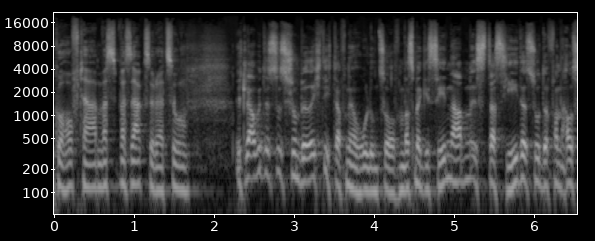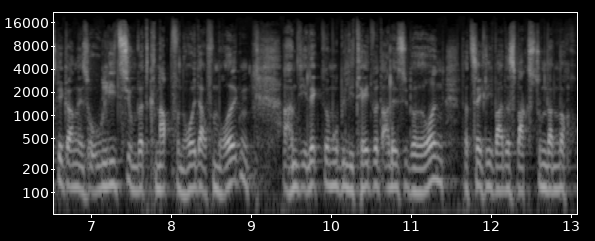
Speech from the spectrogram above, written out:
gehofft haben, was, was sagst du dazu? Ich glaube, das ist schon berechtigt, auf eine Erholung zu hoffen. Was wir gesehen haben, ist, dass jeder so davon ausgegangen ist, oh, Lithium wird knapp von heute auf morgen. Ähm, die Elektromobilität wird alles überrollen. Tatsächlich war das Wachstum dann noch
